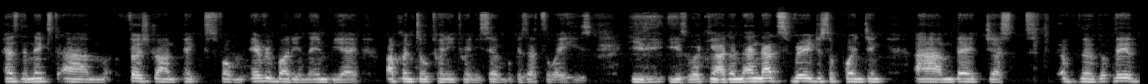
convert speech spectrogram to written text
has the next um, first round picks from everybody in the NBA up until 2027 because that's the way he's he, he's working out and, and that's very disappointing. Um, they just the, they,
